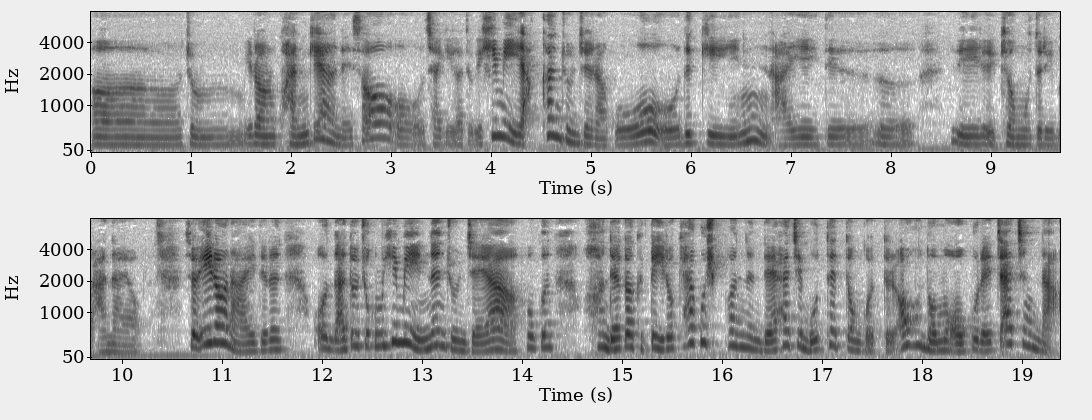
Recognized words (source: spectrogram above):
어, 좀 이런 관계 안에서 어, 자기가 되게 힘이 약한 존재라고 어, 느낀 아이들 일 경우들이 많아요. 그래서 이런 아이들은 어, 나도 조금 힘이 있는 존재야. 혹은 어, 내가 그때 이렇게 하고 싶었는데 하지 못했던 것들, 어, 너무 억울해, 짜증나.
